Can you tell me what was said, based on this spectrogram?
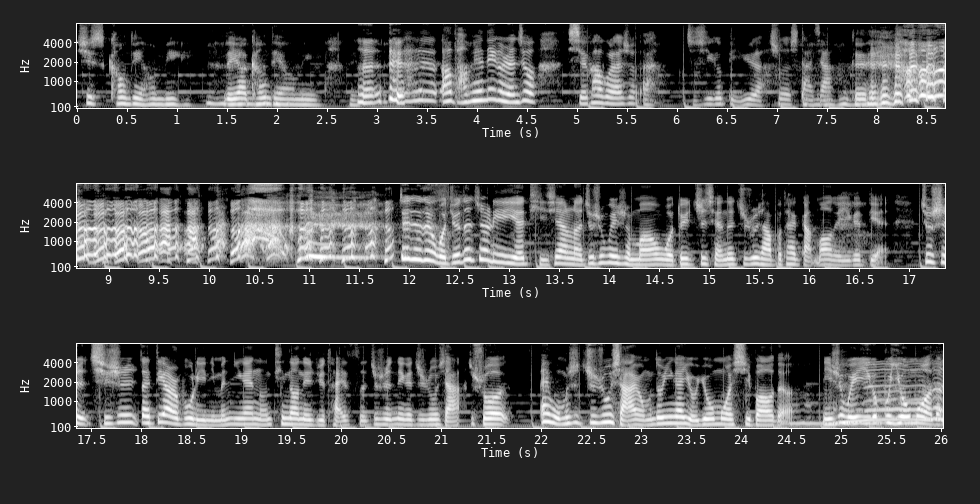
，She's counting on me. They are counting on me. 对嗯，对，他就，然后旁边那个人就斜跨过来说，哎，只是一个比喻了，说的是大家。对，对对对，我觉得这里也体现了，就是为什么我对之前的蜘蛛侠不太感冒的一个点，就是其实，在第二部里，你们应该能听到那句台词，就是那个蜘蛛侠就说。哎，我们是蜘蛛侠，我们都应该有幽默细胞的。你是唯一一个不幽默的，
